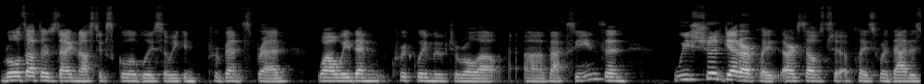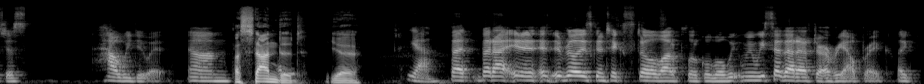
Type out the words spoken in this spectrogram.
rolls out those diagnostics globally so we can prevent spread while we then quickly move to roll out uh, vaccines. And we should get our place, ourselves to a place where that is just how we do it. Um, A standard. Yeah. yeah, but but I, it, it really is going to take still a lot of political will. We, I mean, we said that after every outbreak, like,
